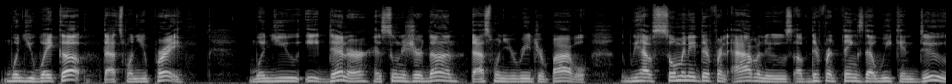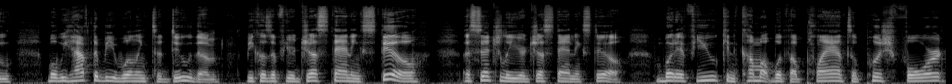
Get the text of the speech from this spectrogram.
when you wake up, that's when you pray when you eat dinner, as soon as you're done, that's when you read your Bible. We have so many different avenues of different things that we can do, but we have to be willing to do them because if you're just standing still, essentially you're just standing still. But if you can come up with a plan to push forward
